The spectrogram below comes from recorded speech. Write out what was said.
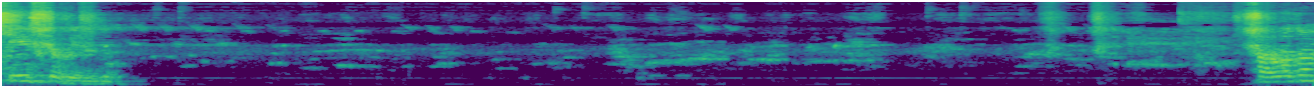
শীর্ষবিন্দু সর্বপ্রথম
